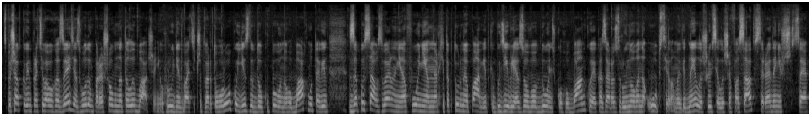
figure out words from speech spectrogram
Спочатку він працював у газеті, а згодом перейшов на телебачення. У грудні 24-го року їздив до окупованого Бахмута. Він записав звернення на фоні архітектурної пам'ятки будівлі Азово-Донського банку, яка зараз зруйнована обстрілами. Від неї лишився лише фасад. Всередині ж все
